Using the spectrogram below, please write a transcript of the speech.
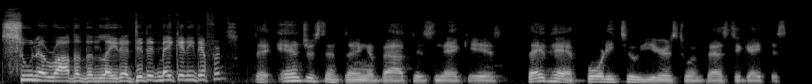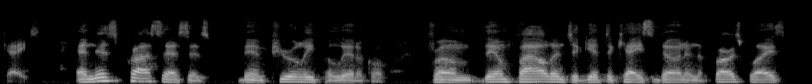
sooner rather than later. Did it make any difference? The interesting thing about this, Nick, is they've had 42 years to investigate this case. And this process has been purely political from them filing to get the case done in the first place,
